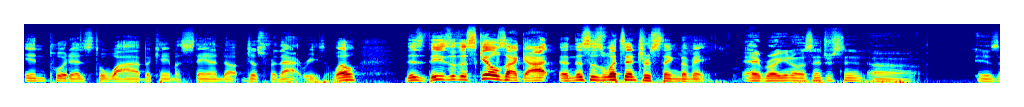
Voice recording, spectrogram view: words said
input as to why I became a stand up just for that reason. Well this, these are the skills I got, and this is what's interesting to me. Hey, bro, you know what's interesting? Uh, is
